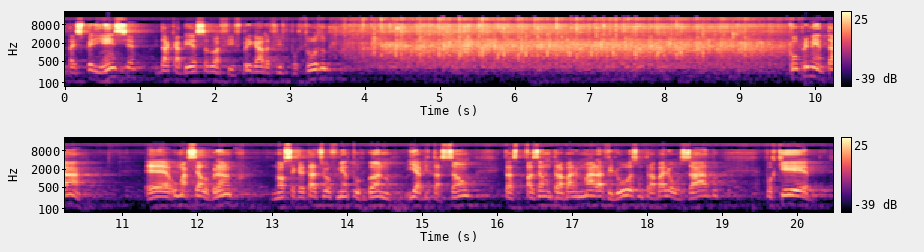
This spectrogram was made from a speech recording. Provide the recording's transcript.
da experiência e da cabeça do AFIF. Obrigado, AFIF, por tudo. Cumprimentar é, o Marcelo Branco, nosso secretário de Desenvolvimento Urbano e Habitação, que está fazendo um trabalho maravilhoso, um trabalho ousado, porque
